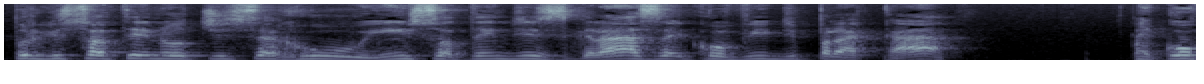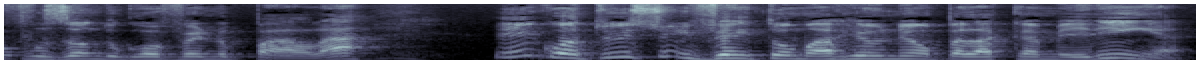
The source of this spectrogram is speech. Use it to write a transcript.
porque só tem notícia ruim, só tem desgraça e Covid pra cá, é confusão do governo pra lá. Enquanto isso, inventam uma reunião pela Camerinha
